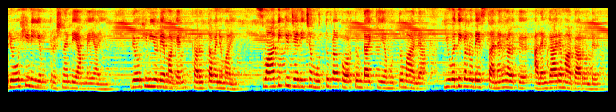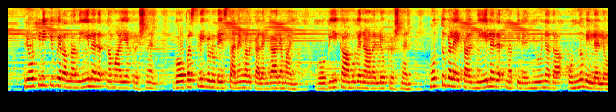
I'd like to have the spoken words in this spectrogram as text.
രോഹിണിയും കൃഷ്ണന്റെ അമ്മയായി. രോഹിണിയുടെ മകൻ കറുത്തവനുമായി. സ്വാതിക്ക് ജനിച്ച മുത്തുകൾ കോർത്തുണ്ടാക്കിയ മുത്തുമാല യുവതികളുടെ സ്തനങ്ങൾക്ക് അലങ്കാരമാകാറുണ്ട്. രോഹിണിക്ക് പിറന്ന നീലരത്നമായ കൃഷ്ണൻ ഗോപസ്ത്രീകളുടെ സ്തനങ്ങൾക്ക് അലങ്കാരമായി. ഗോപീ കാമുകനാണല്ലോ കൃഷ്ണൻ. മുത്തുകളേക്കാൾ നീലരത്നത്തിന് ന്യൂനത ഒന്നുമില്ലല്ലോ.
